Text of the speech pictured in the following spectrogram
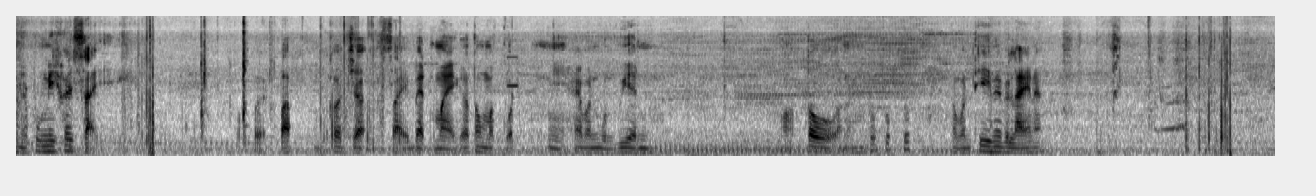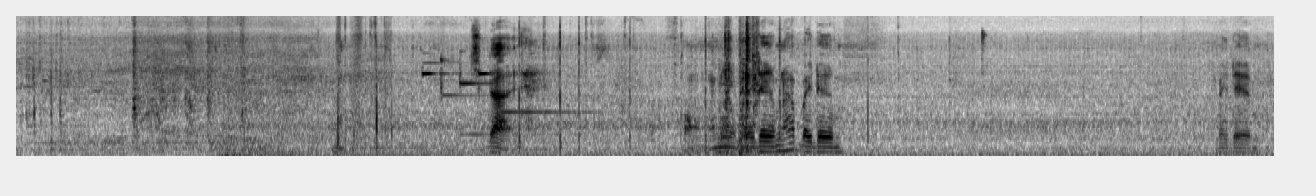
เดี๋ยวพรุ่งนี้ค่อยใส่พอเปิดปั๊บก็จะใส่แบตใหม่ก็ต้องมากดนี่ให้มันหมุนเวียนออโต้นะปุ๊บปุ๊บปุ๊บแต่วันที่ไม่เป็นไรนะใช้ได้กล่องอันนี้ใบเดิมนะครับใบเดิมใบเดิมเ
